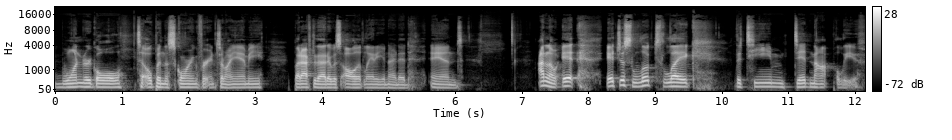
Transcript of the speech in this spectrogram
wonder goal to open the scoring for Inter Miami, but after that it was all Atlanta United and I don't know, it it just looked like the team did not believe.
